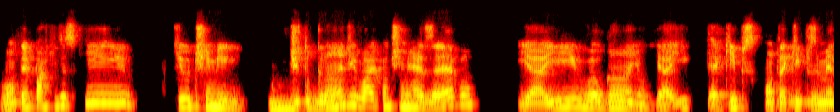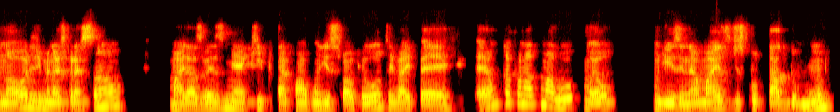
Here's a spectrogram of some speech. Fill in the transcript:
vão ter partidas que que o time dito grande vai com o time reserva e aí eu ganho. E aí equipes contra equipes menores, de menor expressão, mas às vezes minha equipe está com algum desfalque outro e vai e perde. É um campeonato maluco, é o, como dizem, né, o mais disputado do mundo,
